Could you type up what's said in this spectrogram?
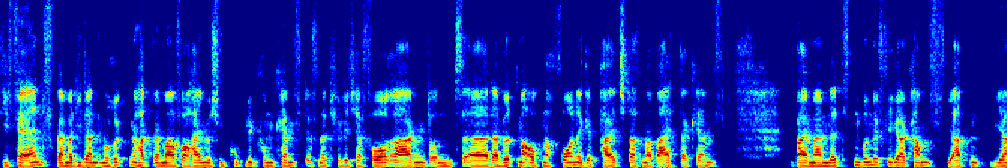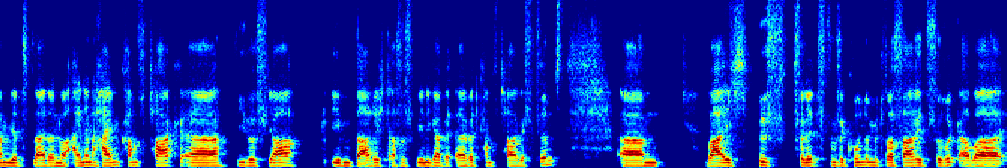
die Fans, wenn man die dann im Rücken hat, wenn man vor heimischem Publikum kämpft, ist natürlich hervorragend und äh, da wird man auch nach vorne gepeitscht, dass man weiter kämpft. Bei meinem letzten Bundesliga-Kampf, wir hatten, wir haben jetzt leider nur einen Heimkampftag äh, dieses Jahr, eben dadurch, dass es weniger äh, Wettkampftage sind, ähm, war ich bis zur letzten Sekunde mit Vasari zurück, aber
